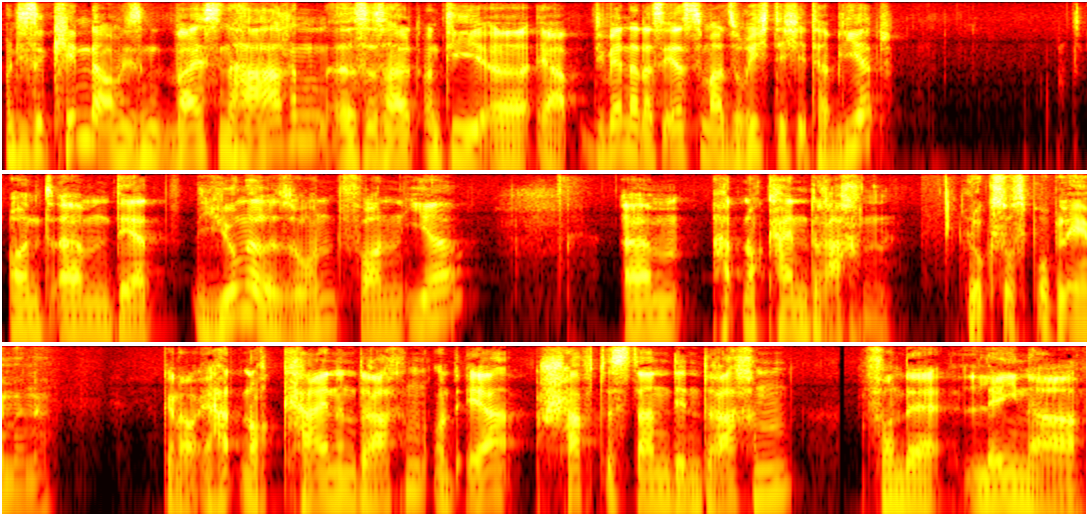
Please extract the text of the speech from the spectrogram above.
und diese Kinder mit diesen weißen Haaren, es ist halt, und die, äh, ja, die werden da das erste Mal so richtig etabliert. Und ähm, der jüngere Sohn von ihr ähm, hat noch keinen Drachen. Luxusprobleme, ne? Genau, er hat noch keinen Drachen und er schafft es dann, den Drachen von der Lena,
